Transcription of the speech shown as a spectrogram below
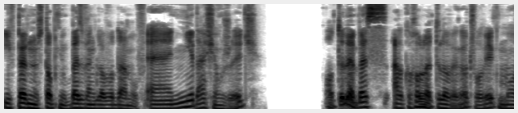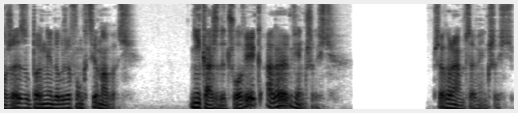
i w pewnym stopniu bez węglowodanów e, nie da się żyć, o tyle bez alkoholu etylowego człowiek może zupełnie dobrze funkcjonować. Nie każdy człowiek, ale większość. Przeważająca większość.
